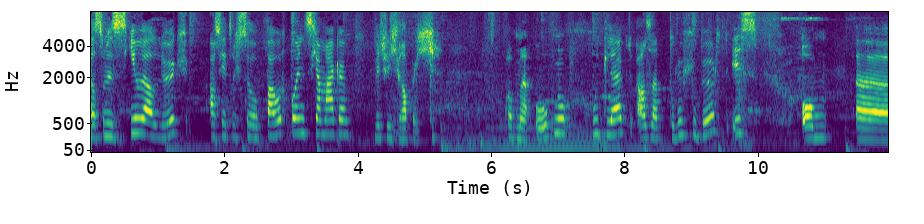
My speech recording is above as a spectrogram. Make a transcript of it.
dat is misschien wel leuk als je terug zo powerpoints gaat maken. Beetje grappig. Wat mij ook nog goed lijkt, als dat terug gebeurd is, om uh,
